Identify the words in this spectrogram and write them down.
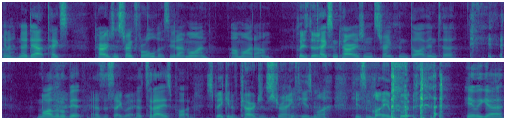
you know, no doubt it takes courage and strength for all of us. If you don't mind, I might um please do take some courage and strength and dive into my little bit as a segue of today's pod. Speaking of courage and strength, here's my here's my input. Here we go.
